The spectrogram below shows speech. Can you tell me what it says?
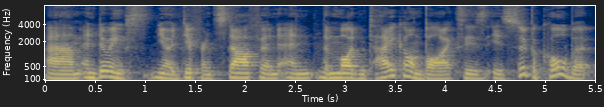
Um, and doing you know different stuff and, and the modern take on bikes is is super cool but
